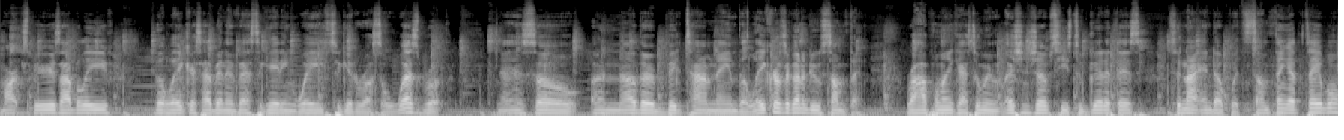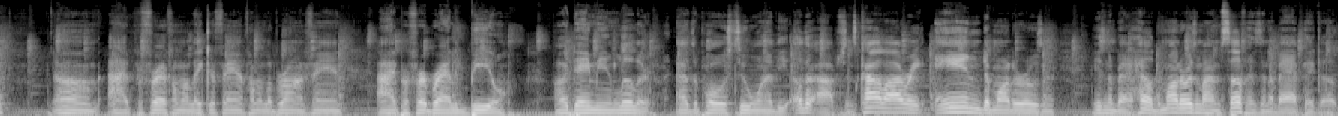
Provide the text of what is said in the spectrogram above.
Marc Spears, I believe, the Lakers have been investigating ways to get Russell Westbrook. And so another big time name, the Lakers are going to do something. Rob Pelinka has too many relationships. He's too good at this to not end up with something at the table. Um, I prefer if I'm a Laker fan, if I'm a LeBron fan, I prefer Bradley Beal or Damian Lillard as opposed to one of the other options. Kyle Lowry and DeMar DeRozan isn't a bad hell. DeMar DeRozan by himself isn't a bad pickup.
